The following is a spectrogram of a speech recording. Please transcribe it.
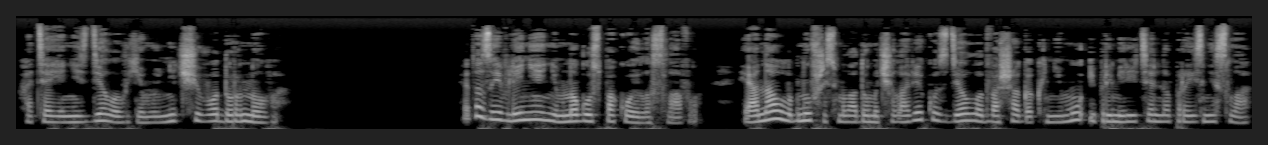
хотя я не сделал ему ничего дурного». Это заявление немного успокоило Славу, и она, улыбнувшись молодому человеку, сделала два шага к нему и примирительно произнесла.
